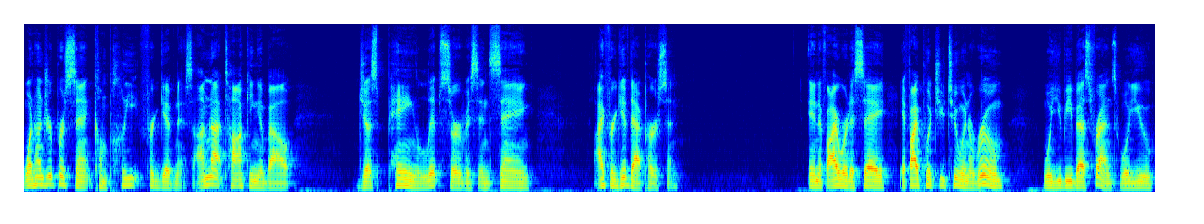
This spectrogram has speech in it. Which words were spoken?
100% complete forgiveness. I'm not talking about just paying lip service and saying, I forgive that person. And if I were to say, if I put you two in a room, will you be best friends? Will you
